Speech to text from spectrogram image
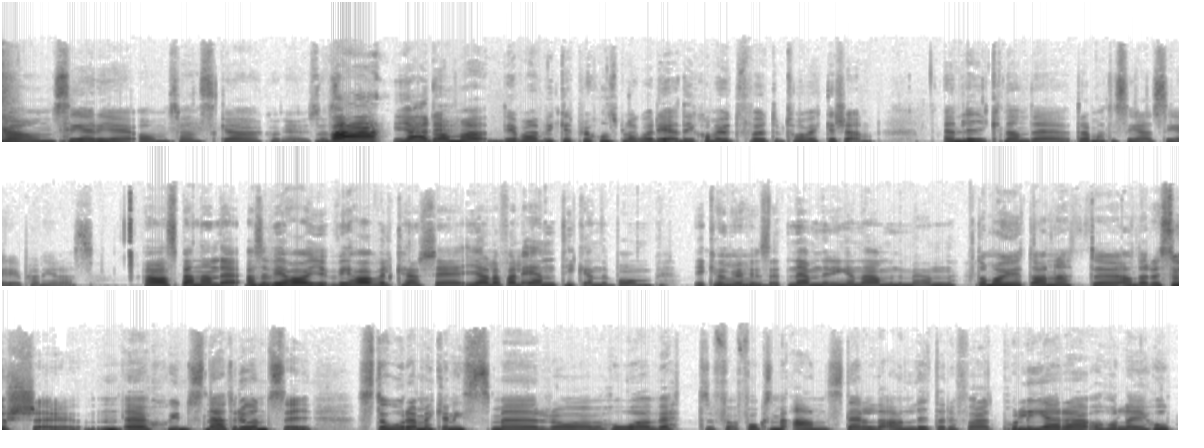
Crown-serie om svenska kungahuset. Va? Gör det? De har, det var, vilket produktionsbolag var det? Det kom ut för typ två veckor sedan. En liknande dramatiserad serie planeras. Ja, spännande. Alltså Mm. vi har ju, vi har väl kanske i alla fall en tickande bomb i kungahuset, Mm. nämner inga namn, men De har ju ett annat, eh, andra resurser, eh, skyddsnät runt sig. Stora mekanismer och hovet, folk som är anställda, anlitade för att polera och hålla ihop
